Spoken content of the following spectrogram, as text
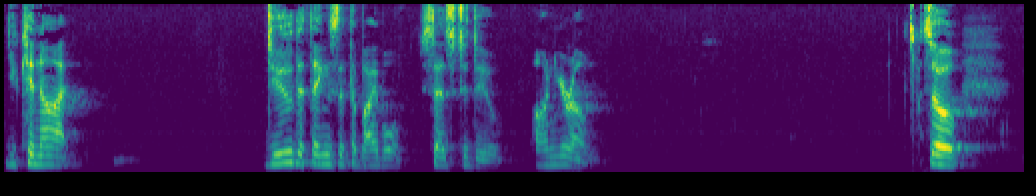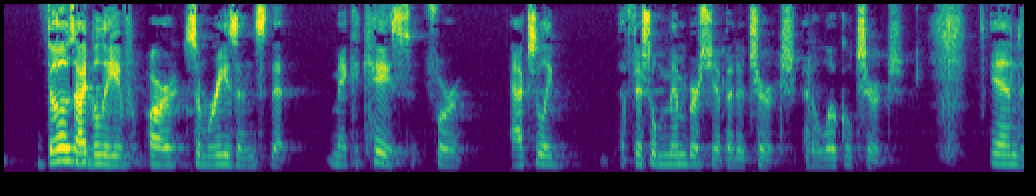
You cannot do the things that the Bible says to do on your own. So, those, I believe, are some reasons that make a case for actually official membership at a church, at a local church. And,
